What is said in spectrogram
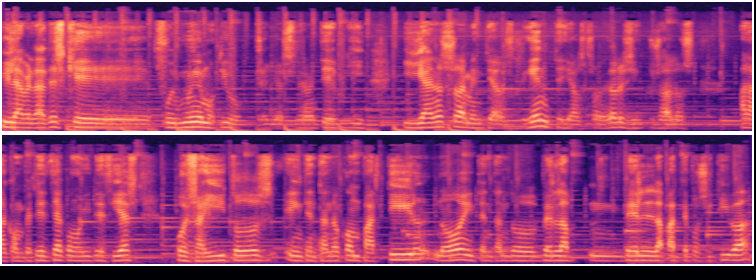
Y la verdad es que fue muy emotivo. yo sinceramente vi, y ya no solamente a los clientes y a los proveedores, incluso a, los, a la competencia, como decías, pues ahí todos intentando compartir, ¿no? intentando ver la, ver la parte positiva.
